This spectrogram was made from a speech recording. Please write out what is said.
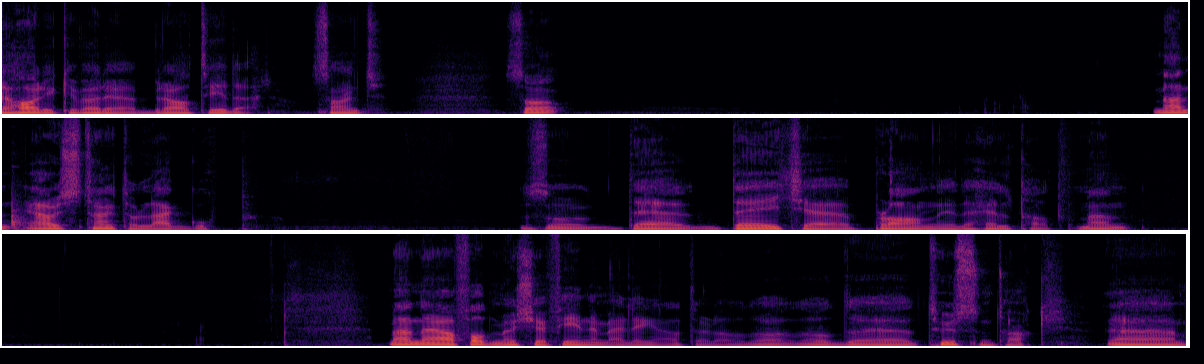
det har ikke vært bra tider, sant? Så Men jeg har ikke tenkt å legge opp. Så det, det er ikke planen i det hele tatt. Men men jeg har fått mye fine meldinger etter det, og det, tusen takk. Eh,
